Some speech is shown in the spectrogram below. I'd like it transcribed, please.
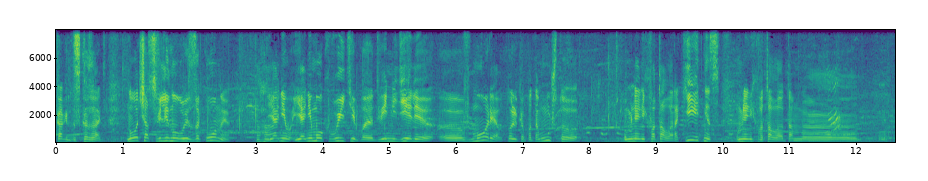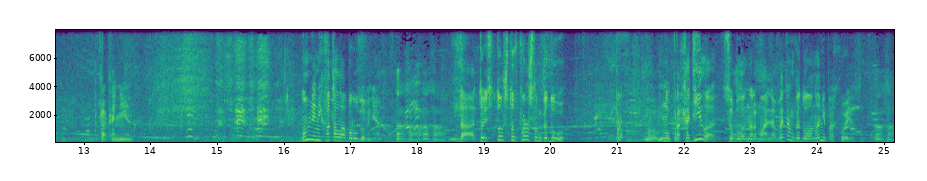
Как это сказать? Ну вот сейчас ввели новые законы. Я, не, я не мог выйти э, две недели э, в море только потому, что у меня не хватало ракетниц, у меня не хватало там, э, как они, у меня не хватало оборудования. Ага, ага. Да, то есть то, что в прошлом году ну, ну, проходило, все было нормально, в этом году оно не проходит. Ага.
